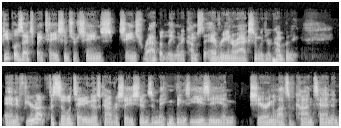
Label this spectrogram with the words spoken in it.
people's expectations are changed changed rapidly when it comes to every interaction with your company. And if you're not facilitating those conversations and making things easy and sharing lots of content and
